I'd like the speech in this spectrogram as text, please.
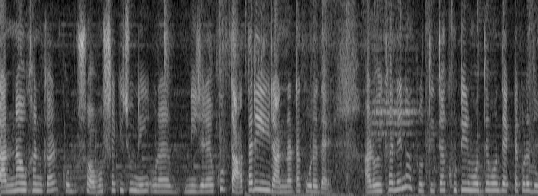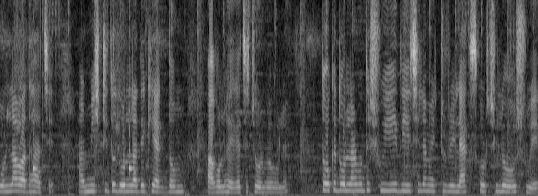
রান্না ওখানকার, কোনো সমস্যা কিছু নেই, ওরা নিজেরা খুব তাড়াতাড়ি এই রান্নাটা করে দেয়। আর ওইখানে না প্রতিটা খুঁটির মধ্যে মধ্যে একটা করে দোলনা বাঁধা আছে, আর মিষ্টি তো দোলনা দেখে একদম পাগল হয়ে গেছে চড়বে বলে। তো ওকে দোলনার মধ্যে শুইয়ে দিয়েছিলাম, একটু রিল্যাক্স করছিল ও শুয়ে।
